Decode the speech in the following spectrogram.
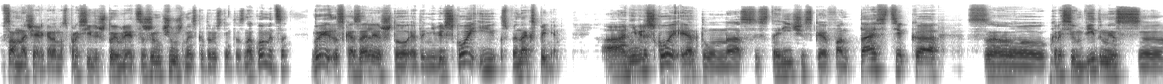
в самом начале, когда мы спросили, что является жемчужиной, с которой стоит ознакомиться, вы сказали, что это Невельской и «Спина к спине». А Невельской – это у нас историческая фантастика с э, красивыми видами, с э,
